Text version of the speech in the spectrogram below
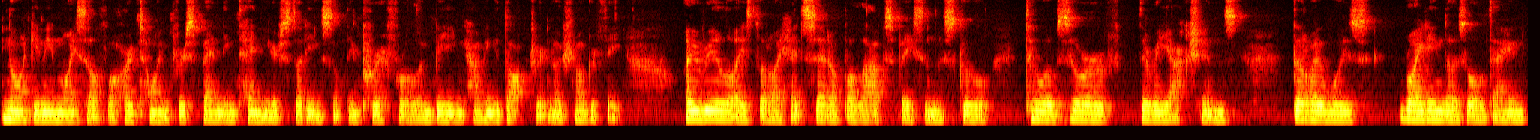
not giving myself a hard time for spending 10 years studying something peripheral and being having a doctorate in oceanography. I realized that I had set up a lab space in the school to observe the reactions, that I was writing those all down,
